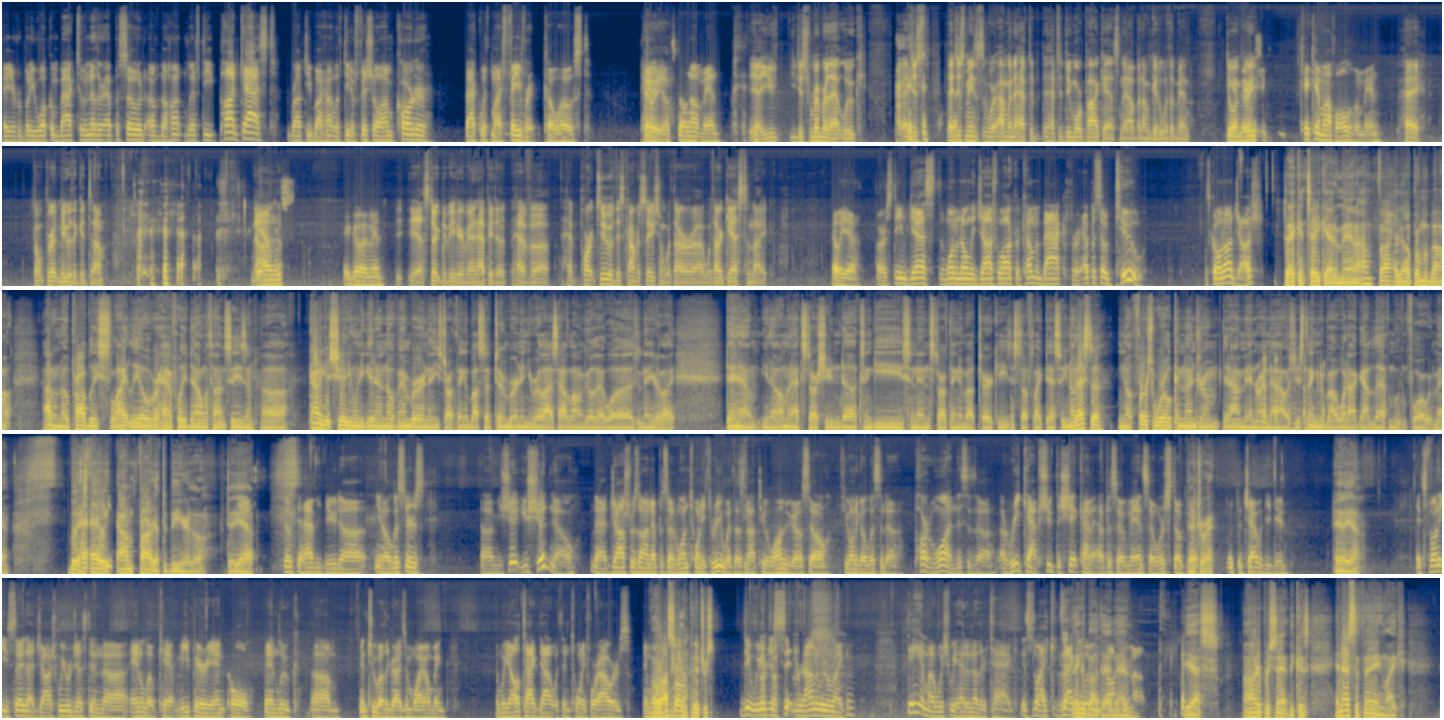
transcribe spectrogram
Hey, everybody, welcome back to another episode of the Hunt Lift Eat podcast brought to you by Hunt Lift Eat Official. I'm Carter, back with my favorite co host, Perry. yeah. What's going on, man? yeah, you you just remember that, Luke. That just that just means we're, I'm gonna have to have to do more podcasts now, but I'm good with it, man. Doing Yeah, great. Kick him off all of them, man. Hey, don't threaten me with a good time. No, yeah, let's. Yeah, go ahead, man. yeah, stoked to be here, man. Happy to have uh have part two of this conversation with our uh, with our guest tonight. Hell yeah. Our esteemed guest, the one and only Josh Walker, coming back for episode two. What's going on, Josh? Second take at it, man. I'm fired up. I'm about, I don't know, probably slightly over halfway down with hunting season. Uh, kind of gets shitty when you get in November and then you start thinking about September and then you realize how long ago that was and then you're like, damn, you know, I'm gonna have to start shooting ducks and geese and then start thinking about turkeys and stuff like that. So you know, that's the you know first world conundrum that I'm in right now is just thinking about what I got left moving forward, man. But hey, I'm fired up to be here though. Tell you Yeah, that. stoked to have you, dude. Uh, you know, listeners, um, you should you should know that Josh was on episode 123 with us not too long ago. So if you want to go listen to part one, this is a, a recap, shoot the shit kind of episode, man. So we're stoked. That's to, right. Stoked to chat with you, dude. Hell yeah. It's funny you say that, Josh. We were just in uh, antelope camp, me, Perry, and Cole, and Luke, um, and two other guys in Wyoming, and we all tagged out within 24 hours. And we Oh, were I saw the pictures. dude, we were just sitting around and we were like, "Damn, I wish we had another tag." It's like exactly Think what about that, talking man. about. yes, a hundred percent. Because, and that's the thing. Like,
